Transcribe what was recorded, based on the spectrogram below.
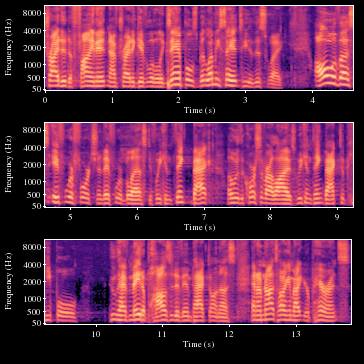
tried to define it and I've tried to give little examples, but let me say it to you this way. All of us, if we're fortunate, if we're blessed, if we can think back over the course of our lives, we can think back to people who have made a positive impact on us. And I'm not talking about your parents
